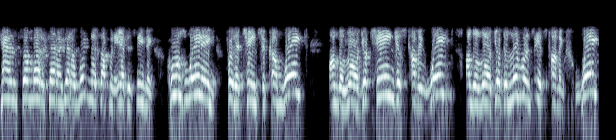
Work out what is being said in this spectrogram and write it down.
Can somebody, can I get a witness up in here this evening Who's waiting for the change to come? Wait on the Lord. Your change is coming. Wait on the Lord. Your deliverance is coming. Wait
